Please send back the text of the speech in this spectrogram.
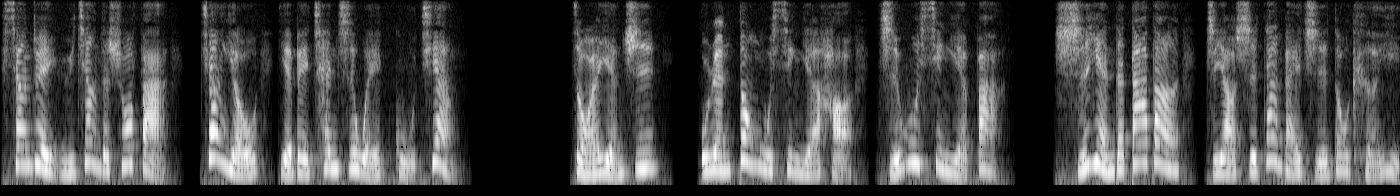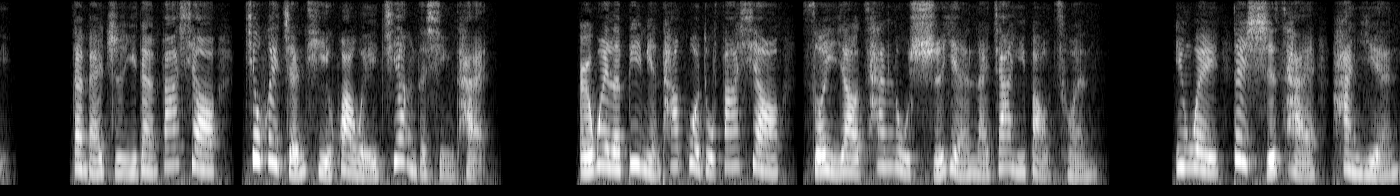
相对鱼酱的说法，酱油也被称之为骨酱。总而言之，无论动物性也好，植物性也罢，食盐的搭档只要是蛋白质都可以。蛋白质一旦发酵，就会整体化为酱的形态。而为了避免它过度发酵，所以要掺入食盐来加以保存。因为对食材和盐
